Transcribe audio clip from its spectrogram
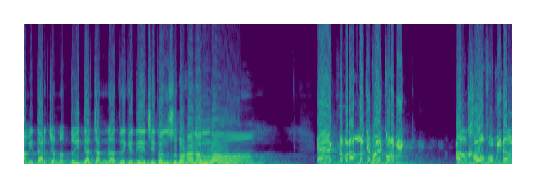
আমি তার জন্য দুইটা জান্নাত রেখে দিয়েছি কন সুবহানাল্লাহ। এক নম্বর, আল্লাহকে ভয় করবে। আল খাউফু মিনাল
